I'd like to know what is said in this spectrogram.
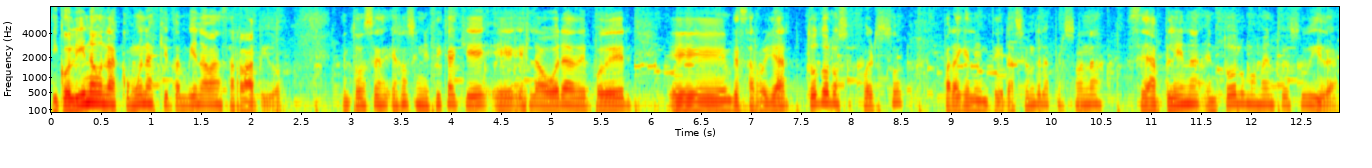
Y Colina es una de las comunas que también avanza rápido. Entonces eso significa que eh, es la hora de poder eh, desarrollar todos los esfuerzos para que la integración de las personas sea plena en todos los momentos de su vida.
